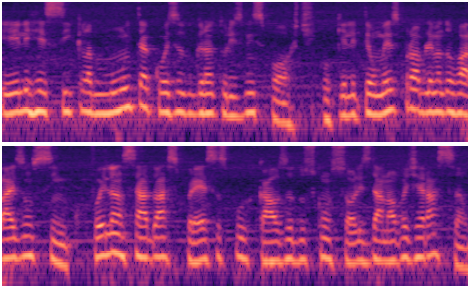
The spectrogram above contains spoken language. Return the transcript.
ele recicla muita coisa do Gran Turismo Sport, porque ele tem o mesmo problema do Horizon 5. Foi lançado às pressas por causa dos consoles da nova geração.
